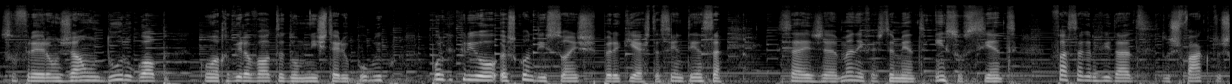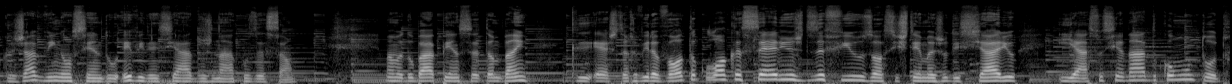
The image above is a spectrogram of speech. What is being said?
sofreram já um duro golpe com a reviravolta do Ministério Público, porque criou as condições para que esta sentença seja manifestamente insuficiente face à gravidade dos factos que já vinham sendo evidenciados na acusação. Mamadouba pensa também que esta reviravolta coloca sérios desafios ao sistema judiciário e à sociedade como um todo,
